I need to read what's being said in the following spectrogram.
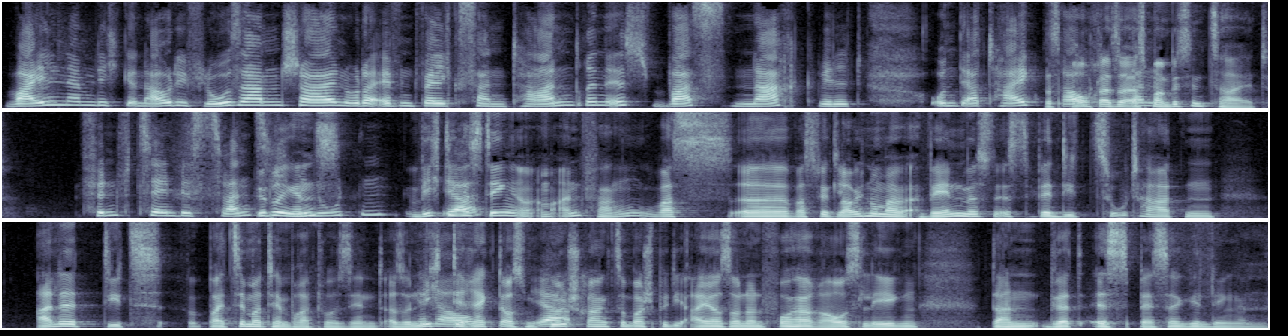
Weil nämlich genau die Flohsamenschalen oder eventuell Xanthan drin ist, was nachquillt. Und der Teig das braucht, braucht also erstmal ein bisschen Zeit. 15 bis 20 Übrigens, Minuten. Wichtiges ja. Ding am Anfang, was, äh, was wir, glaube ich, nochmal erwähnen müssen, ist, wenn die Zutaten alle, die bei Zimmertemperatur sind, also nicht genau. direkt aus dem ja. Kühlschrank zum Beispiel die Eier, sondern vorher rauslegen, dann wird es besser gelingen.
